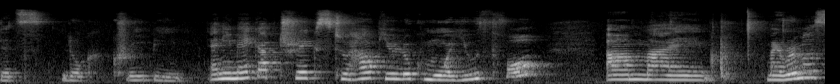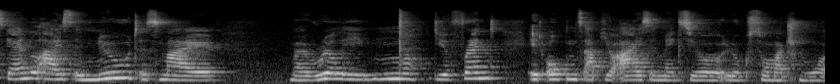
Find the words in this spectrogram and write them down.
lids look creepy. Any makeup tricks to help you look more youthful? Um, my my Rimmel Scandal Eyes in Nude is my, my really dear friend. It opens up your eyes and makes you look so much more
